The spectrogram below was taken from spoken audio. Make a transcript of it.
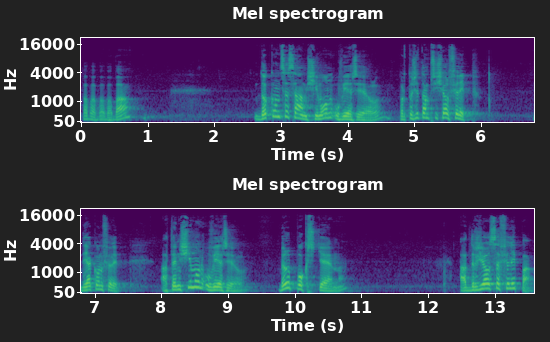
pa, pa, pa, pa, pa. Dokonce sám Šimon uvěřil, protože tam přišel Filip, diakon Filip. A ten Šimon uvěřil, byl pokřtěn a držel se Filipa.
